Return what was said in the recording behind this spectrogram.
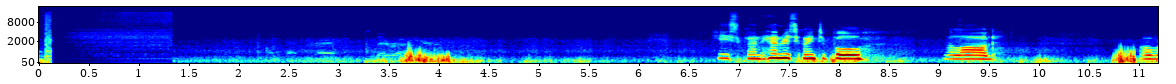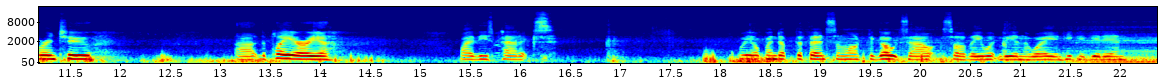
he's going, Henry's going to pull the log over into uh, the play area by these paddocks. We opened up the fence and locked the goats out so they wouldn't be in the way and he could get in.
